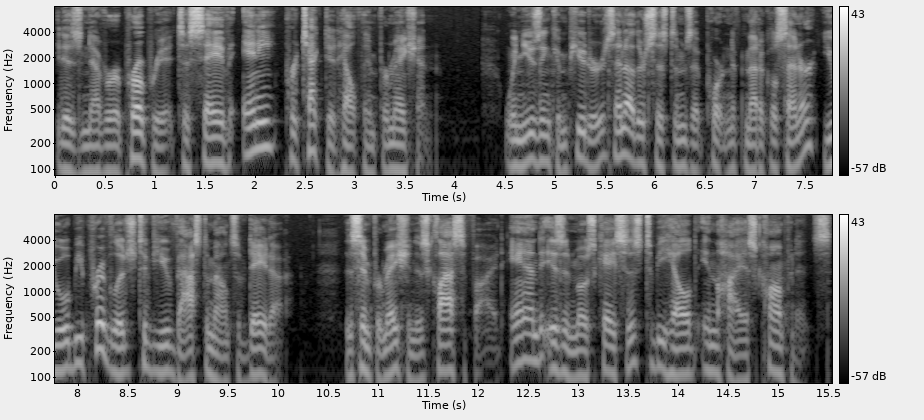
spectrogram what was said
it is never appropriate to save any protected health information. When using computers and other systems at Portneuf Medical Center, you will be privileged to view vast amounts of data. This information is classified and is in most cases to be held in the highest confidence.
